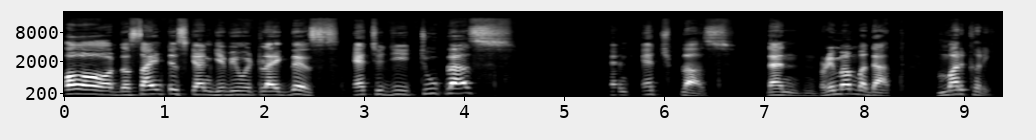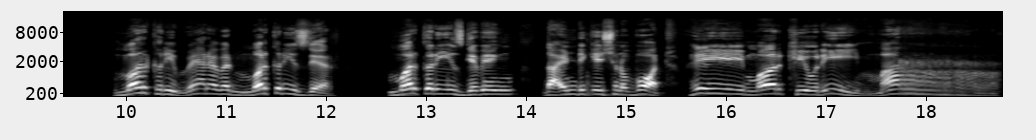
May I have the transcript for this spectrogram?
or the scientist can give you it like this Hg2 plus and H plus. Then remember that mercury, mercury, wherever mercury is there, mercury is giving the indication of what? Hey, mercury, mercury.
